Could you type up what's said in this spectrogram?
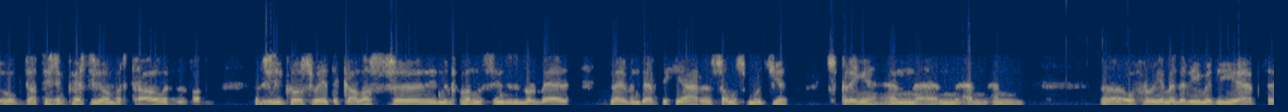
ook dat is een kwestie van vertrouwen. Van risico's weet ik alles uh, in de, sinds de voorbije 35 jaar. En soms moet je springen en, en, en, en uh, of roeien met de riemen die je hebt. Hè.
